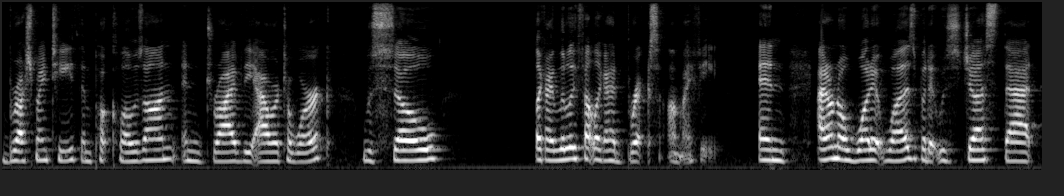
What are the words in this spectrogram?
brush my teeth and put clothes on and drive the hour to work was so like I literally felt like I had bricks on my feet. And I don't know what it was, but it was just that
